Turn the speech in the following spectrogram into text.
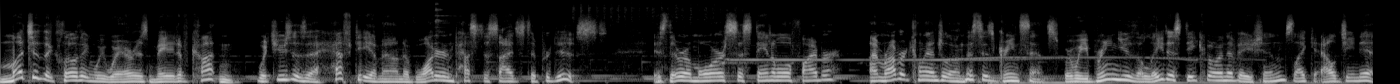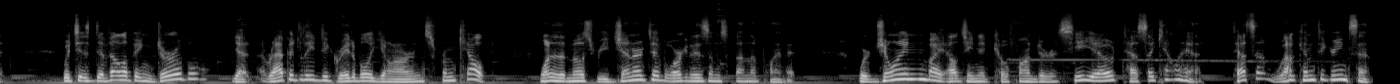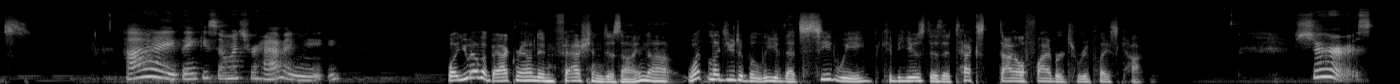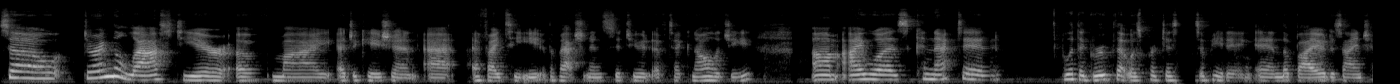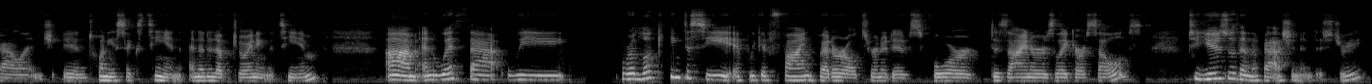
Much of the clothing we wear is made of cotton, which uses a hefty amount of water and pesticides to produce. Is there a more sustainable fiber? I'm Robert Colangelo, and this is Green Sense, where we bring you the latest eco innovations like Algae Knit, which is developing durable yet rapidly degradable yarns from kelp, one of the most regenerative organisms on the planet. We're joined by Algae Knit co founder, CEO Tessa Callahan. Tessa, welcome to Green Sense. Hi, thank you so much for having me. Well, you have a background in fashion design. Uh, what led you to believe that seaweed could be used as a textile fiber to replace cotton? Sure. So during the last year of my education at FIT, the Fashion Institute of Technology, um, I was connected with a group that was participating in the Biodesign Challenge in 2016 and ended up joining the team. Um, and with that, we were looking to see if we could find better alternatives for designers like ourselves to use within the fashion industry.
